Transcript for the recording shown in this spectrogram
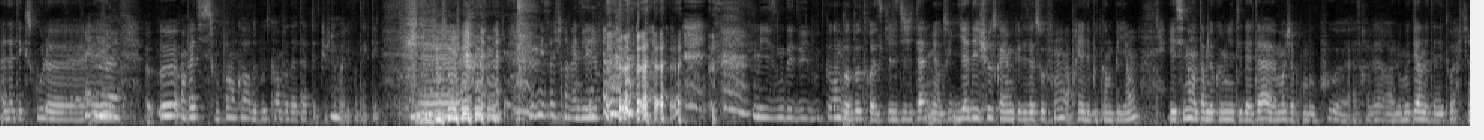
à Tech School, eux en fait ils sont pas encore de bootcamp en data, peut-être que je devrais mm. les contacter. Mais ça je serais mais, ils ont des, des bootcamps dans d'autres skills digitales. Mais en tout il y a des choses quand même que des assos font. Après il y a des bootcamps payants. Et sinon en termes de communauté data, moi j'apprends beaucoup à travers le Modern Data Network.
